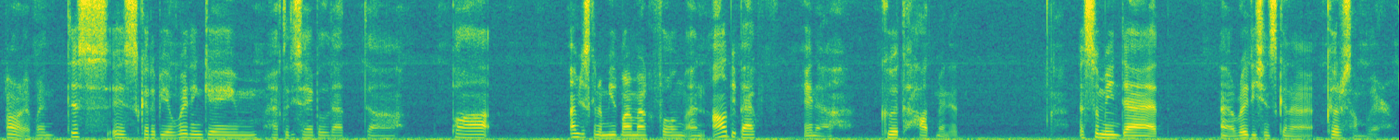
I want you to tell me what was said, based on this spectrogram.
Alright, when this is gonna be a waiting game, I have to disable that uh, part. I'm just gonna mute my microphone and I'll be back in a good hot minute. Assuming that uh, radiation is gonna occur somewhere.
